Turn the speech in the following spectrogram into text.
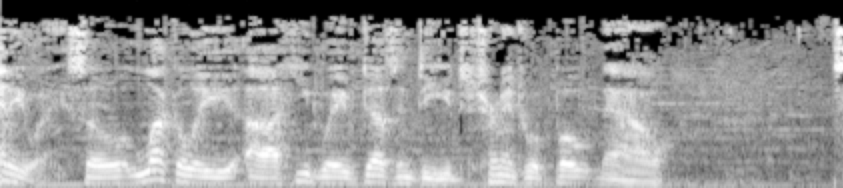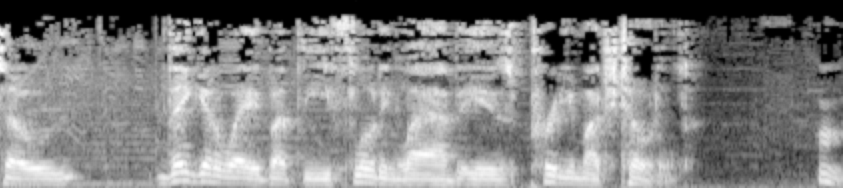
Anyway, so luckily, uh, Heatwave does indeed turn into a boat now. So they get away, but the floating lab is pretty much totaled. Hmm.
